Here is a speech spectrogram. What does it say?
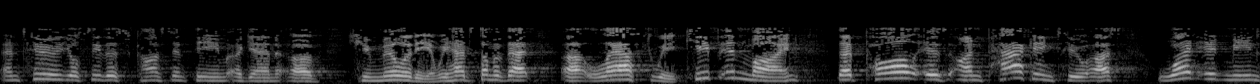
and two, you'll see this constant theme again of humility. And we had some of that uh, last week. Keep in mind that Paul is unpacking to us what it means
